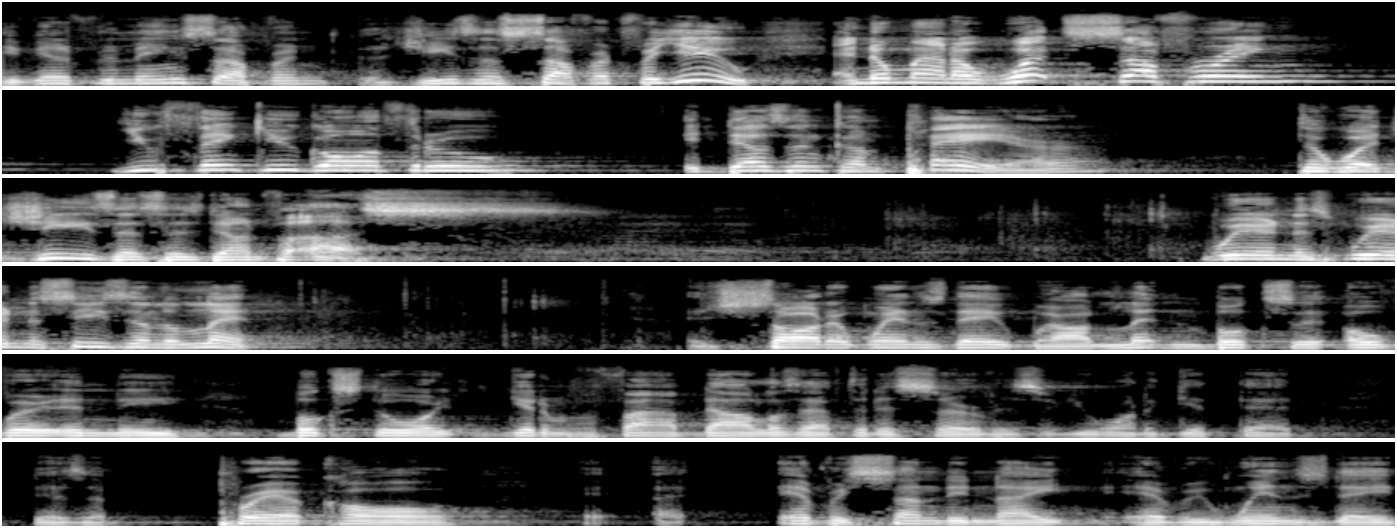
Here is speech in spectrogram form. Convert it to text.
even if it means suffering, because Jesus suffered for you. And no matter what suffering you think you're going through, it doesn't compare to what Jesus has done for us. We're in, this, we're in the season of Lent. It started Wednesday. Our Lenten books are over in the bookstore. Get them for $5 after the service. If you want to get that, there's a prayer call uh, every Sunday night, every Wednesday.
